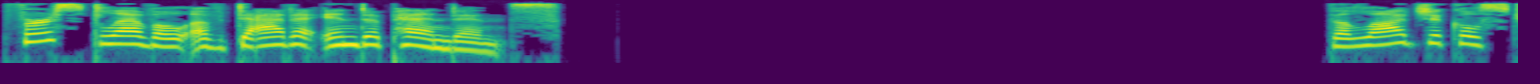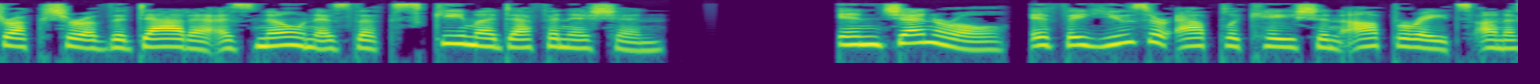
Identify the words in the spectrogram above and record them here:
First level of data independence. The logical structure of the data is known as the schema definition. In general, if a user application operates on a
